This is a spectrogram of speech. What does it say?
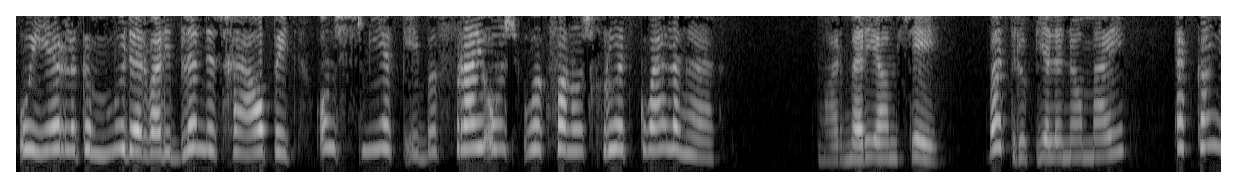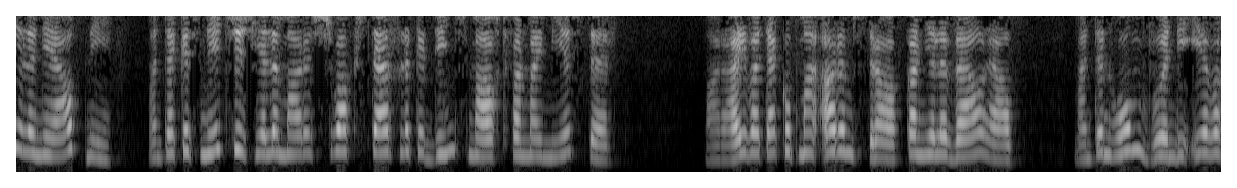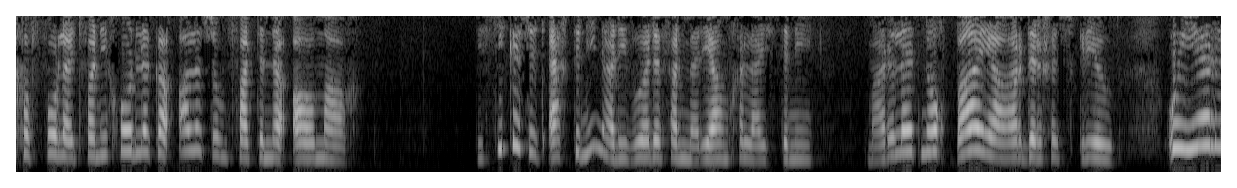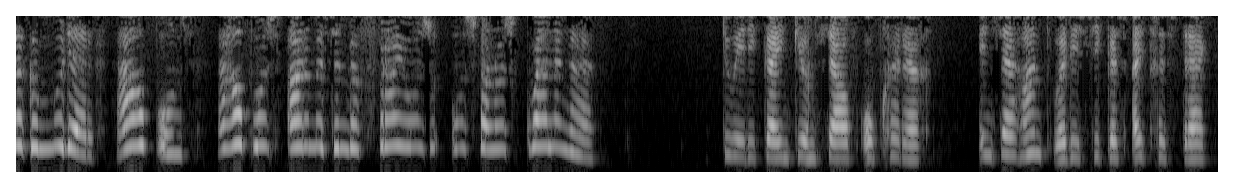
O heerlijke moeder wat die blindes gehelp het, ons smeek, jy bevry ons ook van ons groot kwellinge. Maar Miriam sê, wat roep jylle na my? Ek kan jylle nie help nie, want ek is net soos jylle maar een swak sterflike diensmaagd van my meester. Maar hy wat ek op my arms dra, kan jylle wel help, want in hom woon die eeuwige volheid van die godelike allesomvattende almaag. Die siekes het echter nie na die woorde van Miriam geluister nie, maar hulle het nog baie harder geskreeuw, O heerlijke moeder, help ons, help ons armes en bevry ons, ons van ons kwellinge. Toe het die kynkie homself opgerig en sy hand oor die siekes uitgestrek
